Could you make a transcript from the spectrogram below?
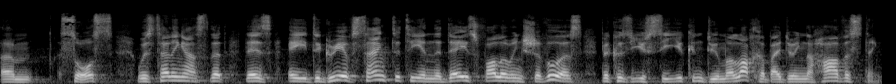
um, source was telling us that there's a degree of sanctity in the days following Shavuos because you see you can do malacha by doing the harvesting.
